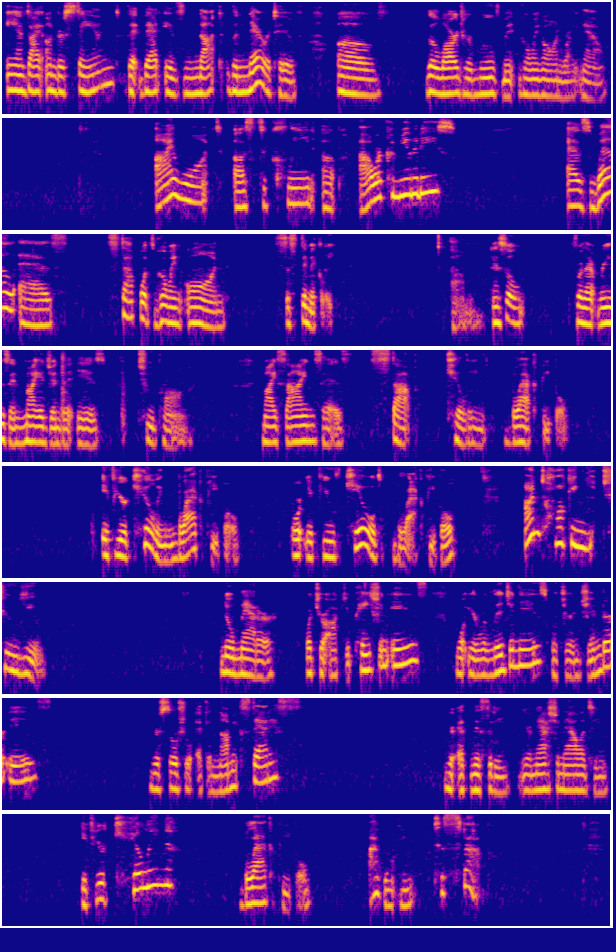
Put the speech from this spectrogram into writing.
And I understand that that is not the narrative of the larger movement going on right now. I want us to clean up our communities as well as stop what's going on systemically. Um, and so, for that reason, my agenda is two prong. My sign says, Stop killing black people. If you're killing black people, or if you've killed black people, I'm talking to you. No matter what your occupation is, what your religion is, what your gender is, your social economic status, your ethnicity, your nationality. If you're killing black people, I want you to stop.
